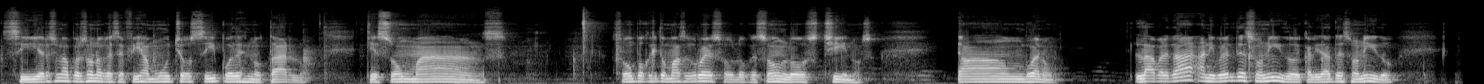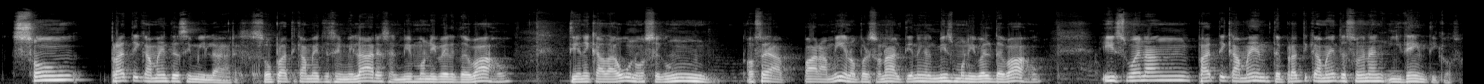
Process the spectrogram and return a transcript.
si eres una persona que se fija mucho, sí puedes notarlo. Que son más, son un poquito más gruesos lo que son los chinos. bueno, la verdad a nivel de sonido, de calidad de sonido, son prácticamente similares. Son prácticamente similares, el mismo nivel de bajo tiene cada uno según o sea, para mí en lo personal, tienen el mismo nivel de bajo y suenan prácticamente, prácticamente suenan idénticos.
